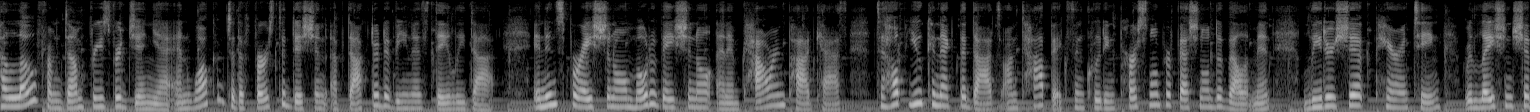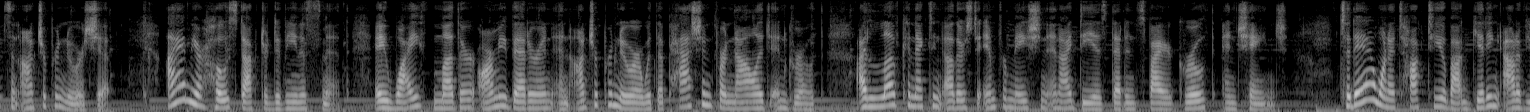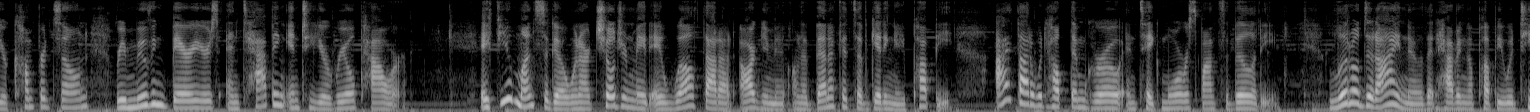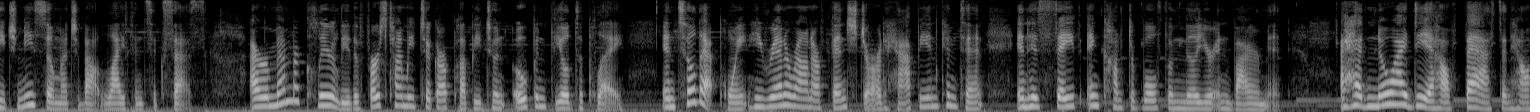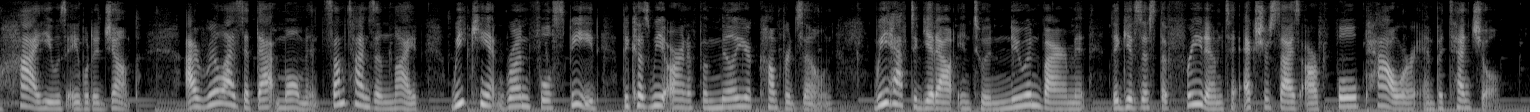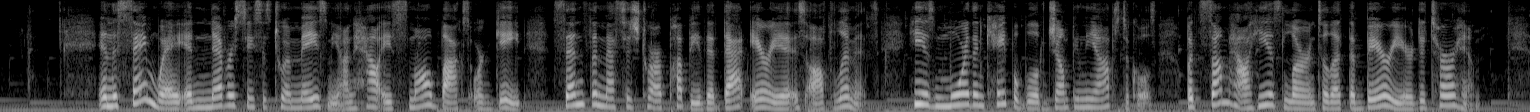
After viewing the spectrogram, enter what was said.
Hello from Dumfries, Virginia, and welcome to the first edition of Dr. Davina's Daily Dot, an inspirational, motivational, and empowering podcast to help you connect the dots on topics including personal and professional development, leadership, parenting, relationships, and entrepreneurship. I am your host, Dr. Davina Smith, a wife, mother, Army veteran, and entrepreneur with a passion for knowledge and growth. I love connecting others to information and ideas that inspire growth and change. Today, I want to talk to you about getting out of your comfort zone, removing barriers, and tapping into your real power. A few months ago, when our children made a well thought out argument on the benefits of getting a puppy, I thought it would help them grow and take more responsibility. Little did I know that having a puppy would teach me so much about life and success. I remember clearly the first time we took our puppy to an open field to play. Until that point, he ran around our fenced yard happy and content in his safe and comfortable, familiar environment. I had no idea how fast and how high he was able to jump. I realized at that moment, sometimes in life, we can't run full speed because we are in a familiar comfort zone. We have to get out into a new environment that gives us the freedom to exercise our full power and potential. In the same way, it never ceases to amaze me on how a small box or gate sends the message to our puppy that that area is off limits. He is more than capable of jumping the obstacles, but somehow he has learned to let the barrier deter him.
